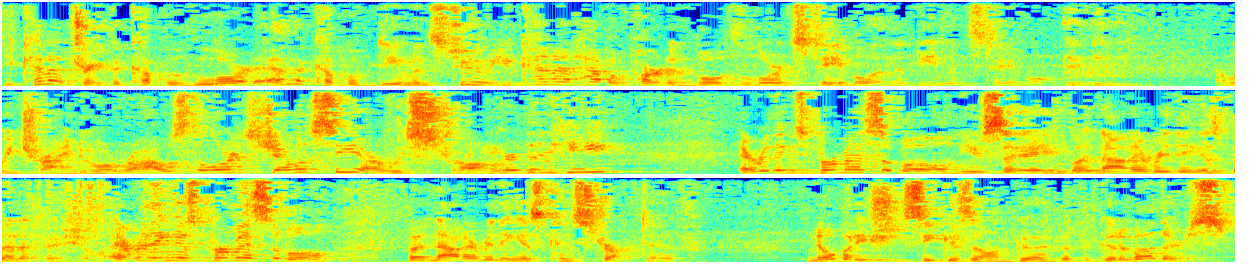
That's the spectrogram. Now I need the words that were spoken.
You cannot drink the cup of the Lord and the cup of demons too. You cannot have a part in both the Lord's table and the demon's table. Are we trying to arouse the Lord's jealousy? Are we stronger than He? Everything's permissible, you say, but not everything is beneficial. Everything is permissible, but not everything is constructive. Nobody should seek his own good, but the good of others.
